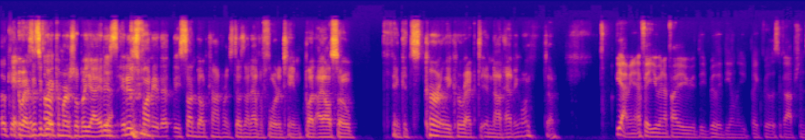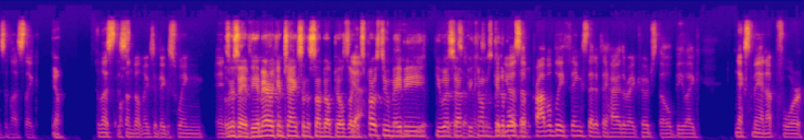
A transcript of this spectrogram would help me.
Okay. Anyways, let's a great commercial. But yeah, it Yeah. is it is funny that the Sun Belt Conference does not have a Florida team, but I also think it's currently correct in not having one. So Yeah, I mean FAU and FIU are the, really the only like realistic options, unless like Yeah. unless the Sun Belt makes a big swing. I was gonna say if the American tanks and the Sun Belt builds like Yeah. it's supposed to, maybe USF, thinks becomes gettable. USF but- probably thinks that if they hire the right coach, they'll be like next man up for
